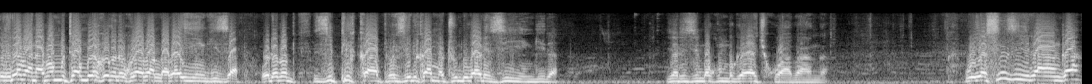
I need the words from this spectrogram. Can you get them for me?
era bano abamutambulako genda okulaba nga bayingiza olaba zipikapu eziriko amatundubale ziyingira. Yalizimba ku mbuga yakikwabanga weyasinziiranga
